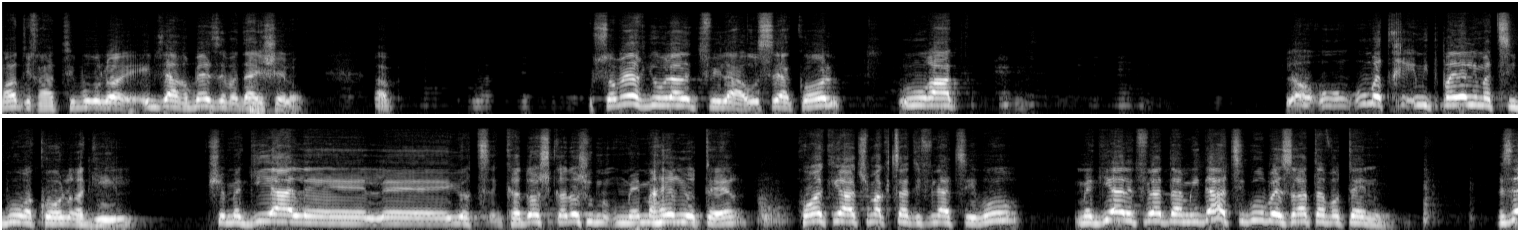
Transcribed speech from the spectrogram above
אמרתי לך, הציבור לא, אם זה הרבה זה ודאי שלא. הוא סומך גאולה לתפילה, הוא עושה הכל, הוא רק... לא, הוא, הוא מתחיל, מתפלל עם הציבור הכל רגיל, כשמגיע לקדוש קדוש הוא ממהר יותר, קורא קריאת שמע קצת לפני הציבור, מגיע לתפילת העמידה, הציבור בעזרת אבותינו. וזה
